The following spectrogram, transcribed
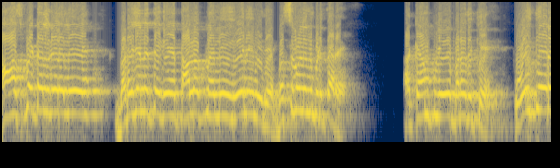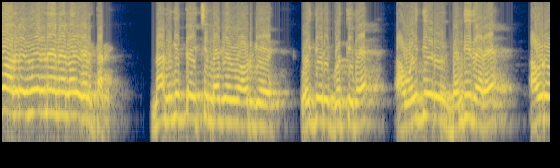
ಆ ಹಾಸ್ಪಿಟಲ್ಗಳಲ್ಲಿ ಬಡ ಜನತೆಗೆ ತಾಲೂಕಿನಲ್ಲಿ ಏನೇನಿದೆ? ಬಸ್ಗಳನ್ನು ಬಿಡ್ತಾರೆ. ಆ ಕ್ಯಾಂಪ್ಗೆ ಬರೋದಕ್ಕೆ. ವೈದ್ಯರು ಅದರ ವಿವರಣೆನೆಲ್ಲ ಹೇಳ್ತಾರೆ. ನನಗಿಂತ ಹೆಚ್ಚಿನಾಗಿ ಅವ್ರಿಗೆ ವೈದ್ಯರಿಗೆ ಗೊತ್ತಿದೆ. ಆ ವೈದ್ಯರು ಬಂದಿದ್ದಾರೆ. ಅವರು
